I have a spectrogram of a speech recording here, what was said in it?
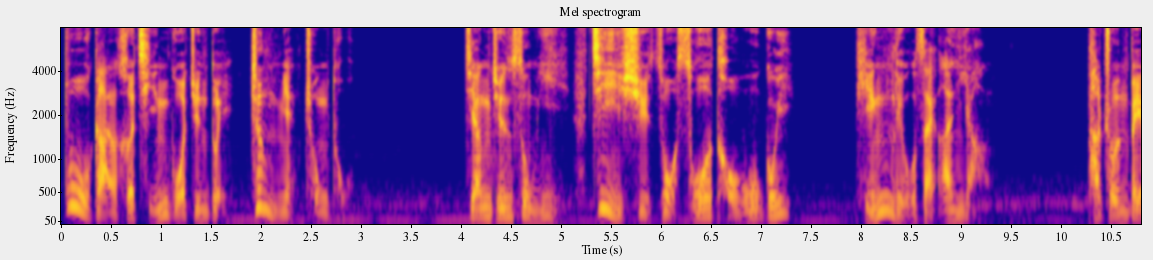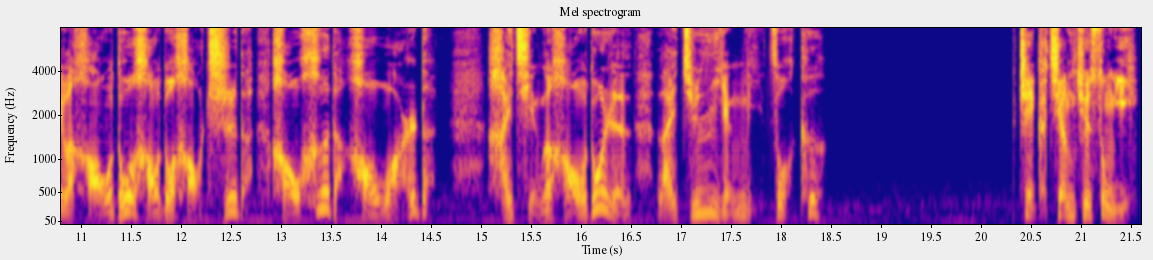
不敢和秦国军队正面冲突。将军宋义继续做缩头乌龟，停留在安阳。他准备了好多好多好吃的、好喝的、好玩的。还请了好多人来军营里做客。这个将军宋义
